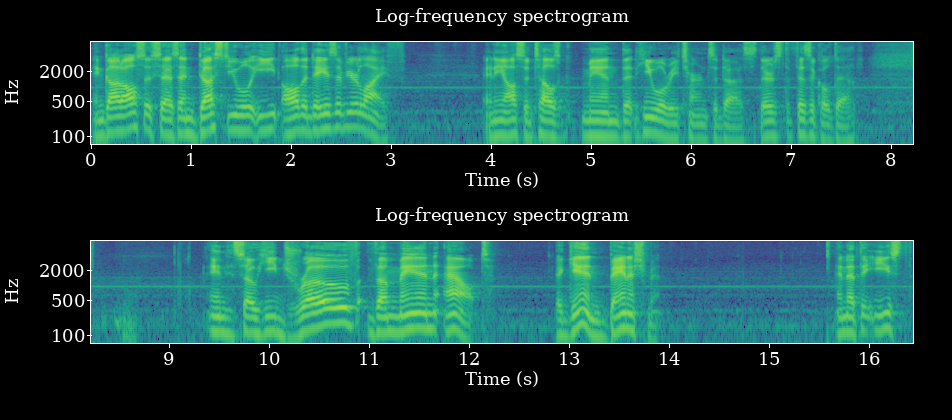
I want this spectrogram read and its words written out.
And God also says, And dust you will eat all the days of your life. And he also tells man that he will return to dust. There's the physical death. And so he drove the man out. Again, banishment. And at the east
